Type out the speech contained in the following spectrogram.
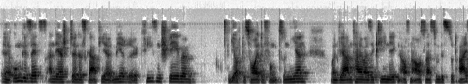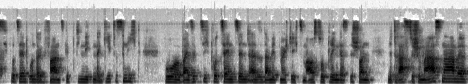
äh, umgesetzt an der Stelle. Es gab hier mehrere Krisenstäbe, die auch bis heute funktionieren. Und wir haben teilweise Kliniken auf eine Auslastung bis zu 30 Prozent runtergefahren. Es gibt Kliniken, da geht es nicht, wo wir bei 70 Prozent sind. Also damit möchte ich zum Ausdruck bringen, das ist schon eine drastische Maßnahme,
